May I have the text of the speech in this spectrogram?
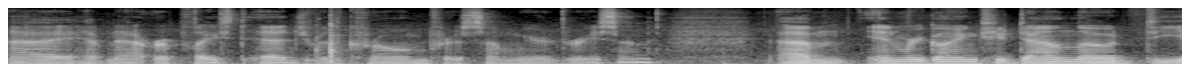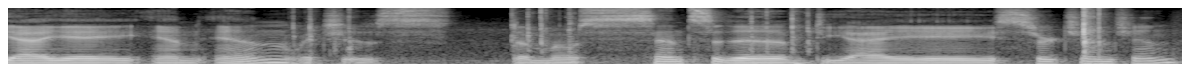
I have not replaced Edge with Chrome for some weird reason. Um, and we're going to download DIA-NN, which is the most sensitive DIA search engine.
